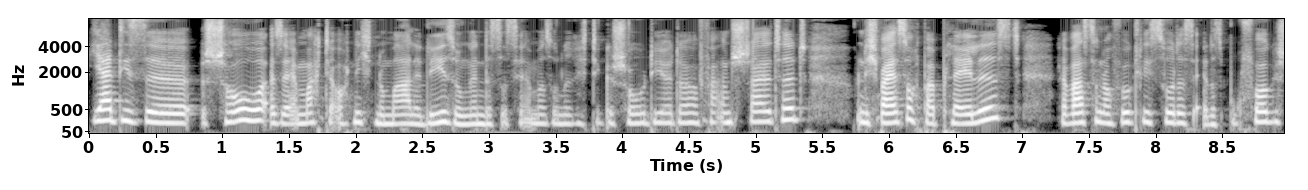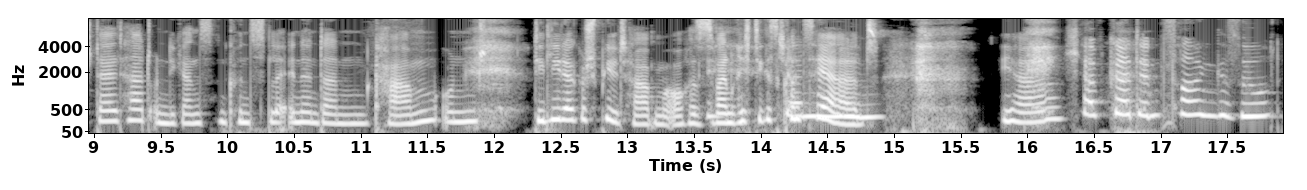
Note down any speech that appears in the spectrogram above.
Ja, diese Show, also er macht ja auch nicht normale Lesungen, das ist ja immer so eine richtige Show, die er da veranstaltet. Und ich weiß auch bei Playlist, da war es dann auch wirklich so, dass er das Buch vorgestellt hat und die ganzen KünstlerInnen dann kamen und die Lieder gespielt haben auch. Es war ein richtiges Konzert. Ja. Ich habe gerade den Song gesucht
